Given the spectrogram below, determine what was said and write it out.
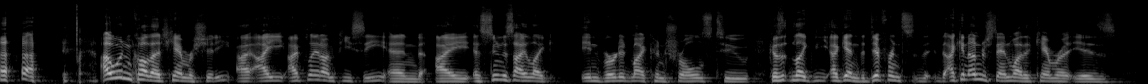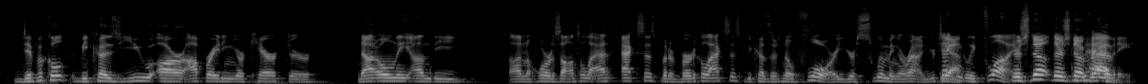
I wouldn't call that camera shitty. I, I I played on PC and I as soon as I like inverted my controls to because like the- again the difference I can understand why the camera is difficult because you are operating your character not only on the on a horizontal a- axis but a vertical axis because there's no floor you're swimming around you're Yeah. technically flying there's no there's no You gravity.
